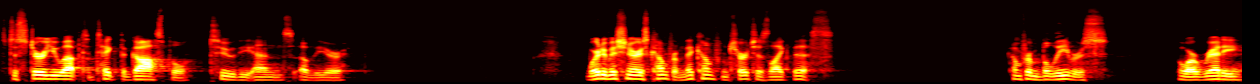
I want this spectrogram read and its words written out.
is to stir you up to take the gospel to the ends of the earth. Where do missionaries come from? They come from churches like this. Come from believers who are ready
